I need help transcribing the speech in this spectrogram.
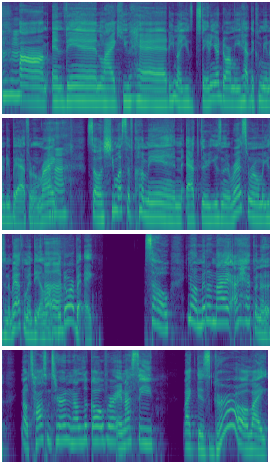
Um, and then like you had, you know, you stayed in your dorm, and you had the community bathroom, right? Uh-huh. So she must have come in after using the restroom and using the bathroom and didn't lock the door back. So, you know, in the middle of the night, I happen to, you know, toss and turn and I look over and I see like this girl like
